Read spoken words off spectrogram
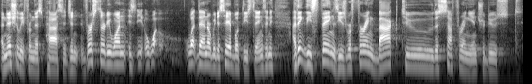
initially from this passage. In verse 31 is what what then are we to say about these things? And he, I think these things, he's referring back to the suffering he introduced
